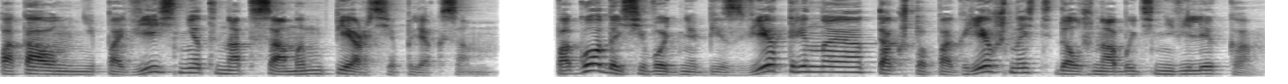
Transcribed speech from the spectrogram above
пока он не повиснет над самым персиплексом. Погода сегодня безветренная, так что погрешность должна быть невелика.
